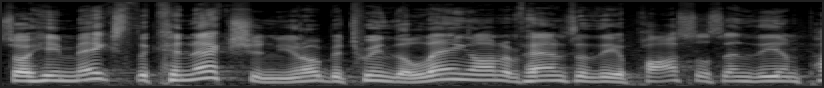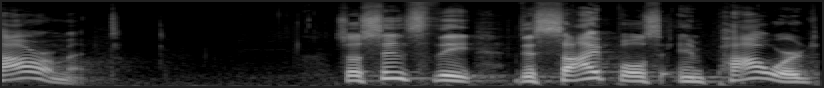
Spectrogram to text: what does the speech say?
So he makes the connection you know, between the laying on of hands of the apostles and the empowerment. So since the disciples empowered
